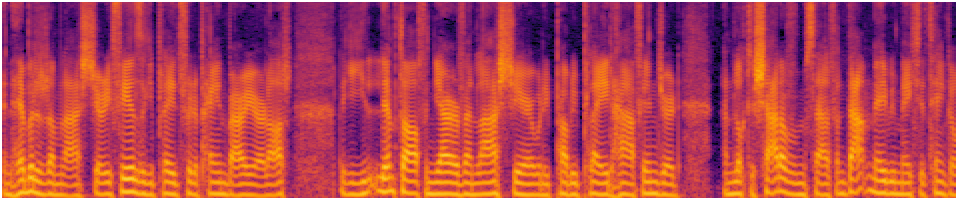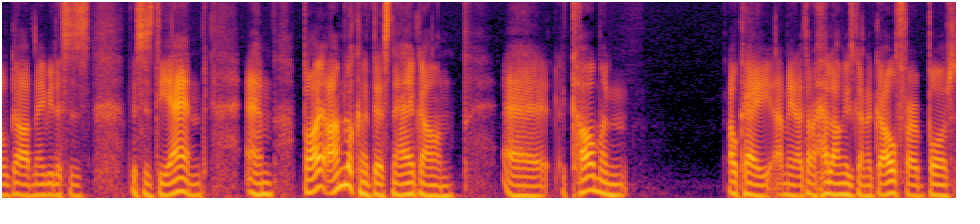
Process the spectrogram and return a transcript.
inhibited him last year. He feels like he played through the pain barrier a lot. Like he limped off in Yerevan last year when he probably played half injured and looked a shadow of himself, and that maybe makes you think, oh God, maybe this is this is the end. Um, but I, I'm looking at this now, going, uh, Coleman. Okay, I mean I don't know how long he's going to go for, but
